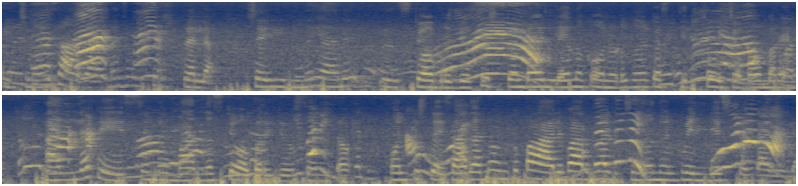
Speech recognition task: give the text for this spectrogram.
നിച്ചുമോൻ സാധാരണ ജ്യൂസ് ഇഷ്ടമല്ല പക്ഷേ ഇന്ന് ഞാൻ സ്ട്രോബെറി ജ്യൂസ് ഇഷ്ടമുണ്ടോ ഇല്ലേ എന്നൊക്കെ ഓനോട് ഇങ്ങനെ ടെസ്റ്റിൽ ചോദിച്ചപ്പോൾ പറയണേ നല്ല ടേസ്റ്റ് ഉണ്ട് ഉമ്മ. അന്ന് സ്ട്രോബെറി ജ്യൂസ് ഉണ്ടോ? ഓനക്ക് ഇഷ്ടമായി സാധാരണ ഓനക്ക് പാൽ പറഞ്ഞ് അടിച്ചതൊന്നും എനിക്ക് വലിയ ഇഷ്ടം ഉണ്ടാവില്ല.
